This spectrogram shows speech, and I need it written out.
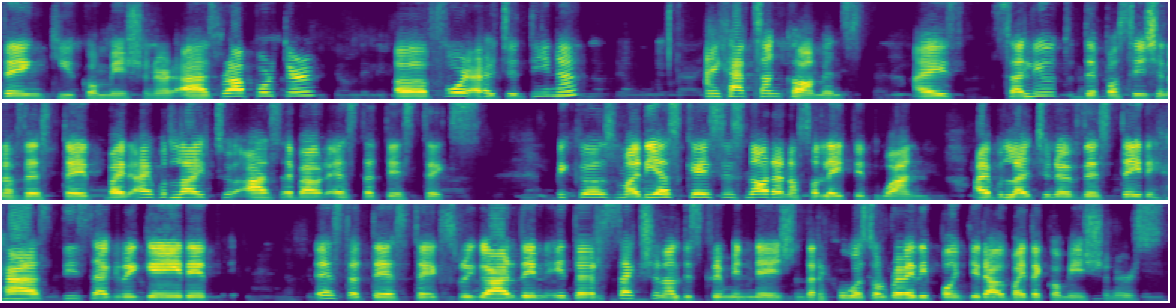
Thank you, Commissioner. As rapporteur uh, for Argentina, I have some comments. I salute the position of the state, but I would like to ask about statistics because Maria's case is not an isolated one. I would like to know if the state has disaggregated statistics regarding intersectional discrimination that was already pointed out by the commissioners.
